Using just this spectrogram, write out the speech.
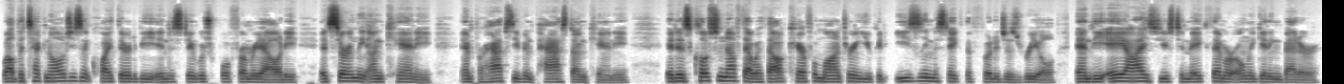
While the technology isn't quite there to be indistinguishable from reality, it's certainly uncanny, and perhaps even past uncanny. It is close enough that without careful monitoring, you could easily mistake the footage as real, and the AIs used to make them are only getting better.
